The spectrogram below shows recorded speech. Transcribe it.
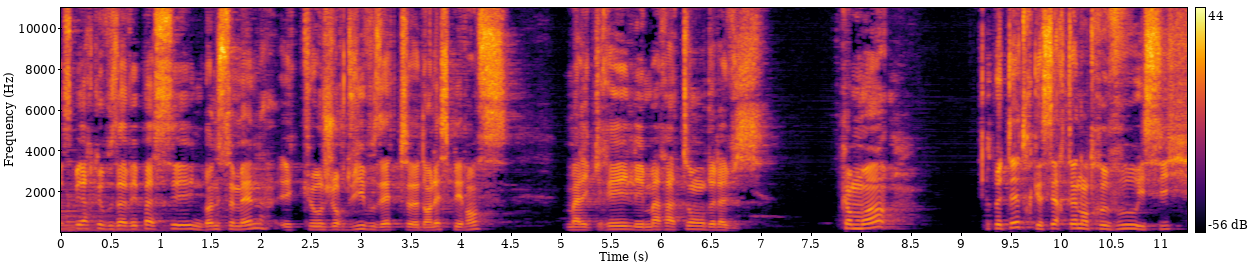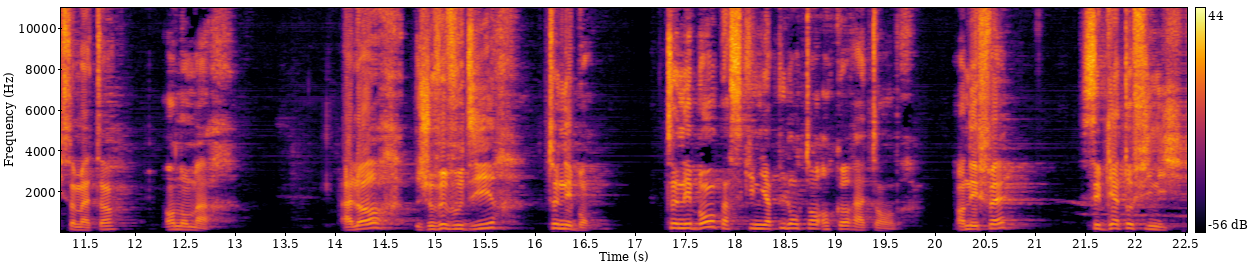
J'espère que vous avez passé une bonne semaine et qu'aujourd'hui vous êtes dans l'espérance malgré les marathons de la vie. Comme moi, peut-être que certains d'entre vous ici ce matin en ont marre. Alors, je veux vous dire, tenez bon. Tenez bon parce qu'il n'y a plus longtemps encore à attendre. En effet, c'est bientôt fini,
